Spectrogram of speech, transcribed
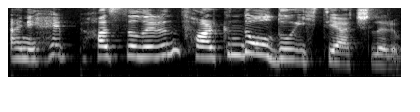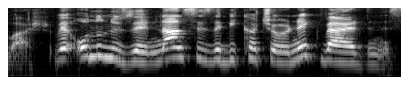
hani hep hastaların farkında olduğu ihtiyaçları var ve onun üzerinden siz de birkaç örnek verdiniz.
